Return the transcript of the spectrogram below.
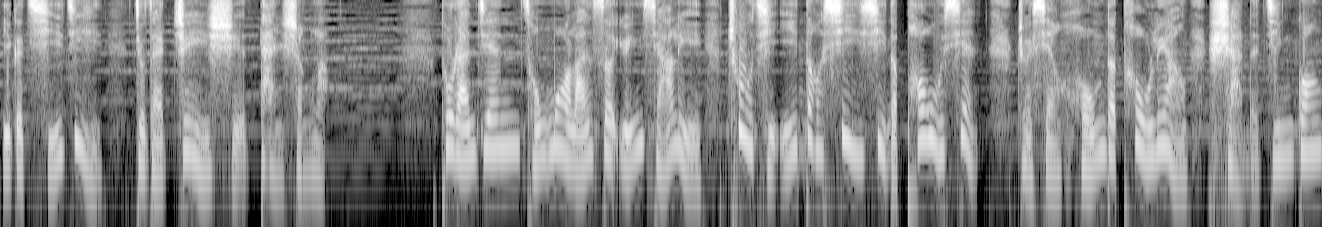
一个奇迹就在这时诞生了。突然间，从墨蓝色云霞里触起一道细细的抛物线，这线红的透亮，闪的金光，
